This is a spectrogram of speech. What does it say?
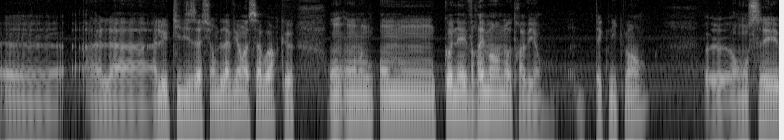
euh, à l'utilisation de l'avion, à savoir que on, connaît vraiment notre avion, techniquement. Euh, on sait,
